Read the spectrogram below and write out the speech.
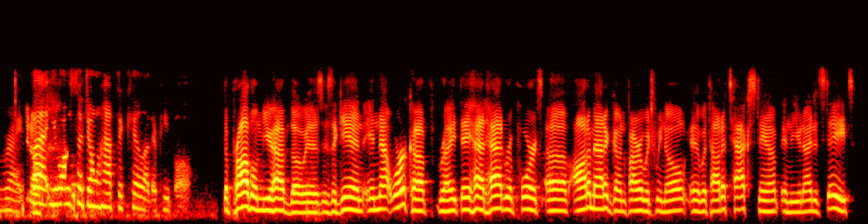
Right. You know- but you also don't have to kill other people. The problem you have though is is again in that workup right they had had reports of automatic gunfire which we know uh, without a tax stamp in the united states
